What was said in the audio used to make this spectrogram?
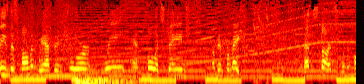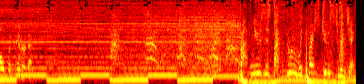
Seize this moment, we have to ensure free and full exchange of information. That starts with an open internet. Rap News is back through with fresh juice to inject.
